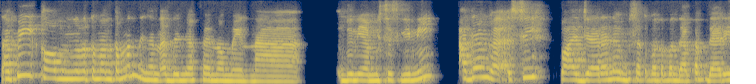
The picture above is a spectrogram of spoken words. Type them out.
Tapi kalau menurut teman-teman dengan adanya fenomena dunia mistis gini, ada nggak sih pelajaran yang bisa teman-teman dapat dari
